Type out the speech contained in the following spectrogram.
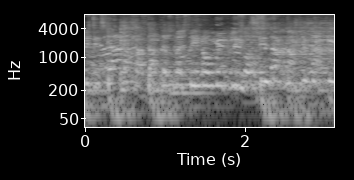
Μαύρη της χιάρας, αντάρτες στην ομίχλη Στο σύνταγμα φυλακή,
